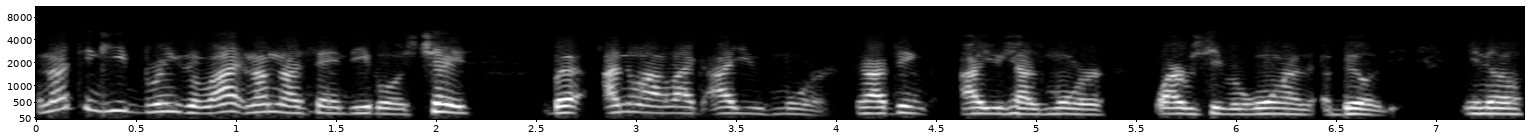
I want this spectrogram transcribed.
and I think he brings a lot. And I'm not saying Deebo is Chase, but I know I like Aiyuk more, and I think Aiyuk has more wide receiver one ability. You know,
